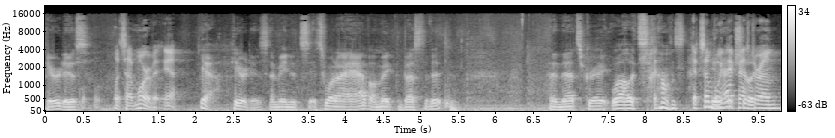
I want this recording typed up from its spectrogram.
here it is." Let's have more of it. Yeah. Yeah, here it is. I mean, it's it's what I have. I'll make the best of it, and and that's great. Well, it sounds At some point they passed around-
